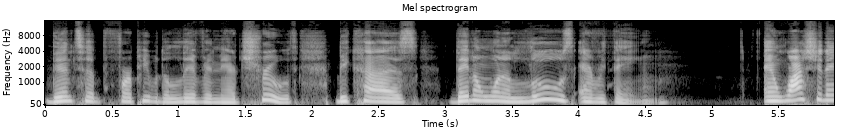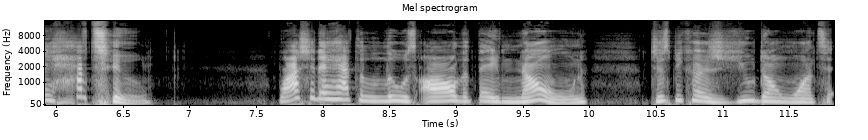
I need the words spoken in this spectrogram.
than to for people to live in their truth because they don't want to lose everything. And why should they have to? Why should they have to lose all that they've known just because you don't want to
